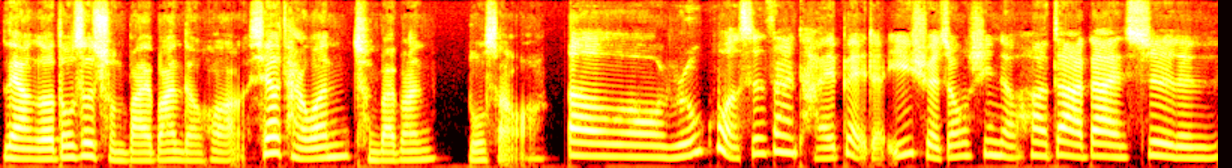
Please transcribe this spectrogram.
两个都是纯白班的话，现在台湾纯白班多少啊？呃，如果是在台北的医学中心的话，大概是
